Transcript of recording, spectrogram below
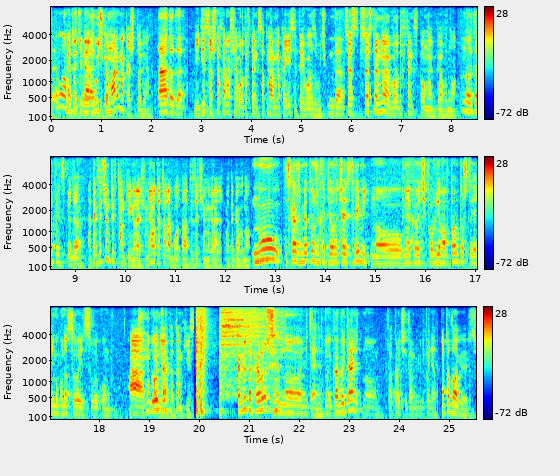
да. Ладно, Это у типа, тебя озвучка Мармака, что ли? Да, да, да. Единственное, что хорошее в World of Tanks от Мармака есть, это его озвучка. Да. Все, все остальное в World of Tanks полное говно. Ну, это, в принципе, да. А так зачем ты в танке играешь? У меня вот эта работа, а ты зачем играешь в это говно? Ну, скажем, я тоже хотел начать стримить, но у меня, короче, проблема в том, то, что я не могу настроить свой комп. А, ну, Ну, понятно, как- танкист. Компьютер хороший, но не тянет. Ну, как бы тянет, но, так, короче, там непонятно. Я подлагиваюсь.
